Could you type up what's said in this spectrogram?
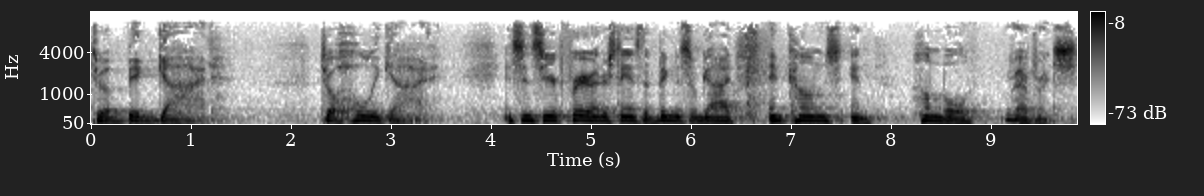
to a big God, to a holy God. And sincere prayer understands the bigness of God and comes in humble reverence.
